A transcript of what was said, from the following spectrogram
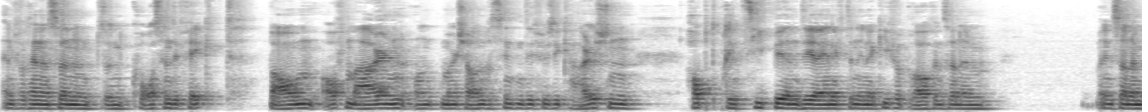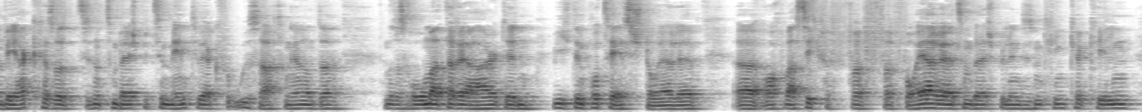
einfach einen, so einen, so einen Cause and Effect Baum aufmalen und mal schauen, was sind denn die physikalischen Hauptprinzipien, die eigentlich den Energieverbrauch in so einem, in so einem Werk, also zum Beispiel Zementwerk verursachen. Ja, und da das Rohmaterial, den, wie ich den Prozess steuere, äh, auch was ich ver, ver, verfeuere, zum Beispiel in diesem Klinkerkillen.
